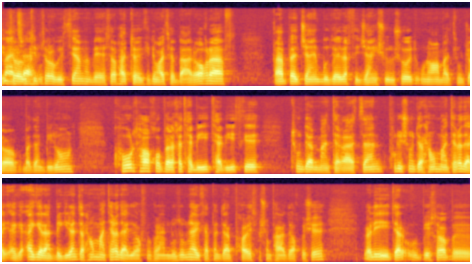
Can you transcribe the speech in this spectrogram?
مطرح تیمسار اویسی هم به حساب حتی که به عراق رفت قبل از جنگ بود ولی وقتی جنگ شروع شد اونا آمد اونجا بدن بیرون. کرد ها خب برای طبیعی طبیعی که تون در منطقه هستن. پولشون در همون منطقه در اگر هم بگیرن در همون منطقه دریافت می‌کنن. لزوم نداره که در پاریس بهشون پرداخت بشه. ولی در به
